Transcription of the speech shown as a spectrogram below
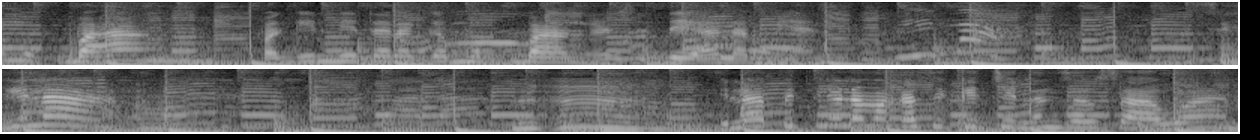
nagmumukbang. Pag hindi talaga mukbangers, hindi alam yan. Sige na. Oh. Mm-mm. Ilapit nyo naman kasi kitchen ang sausawan.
